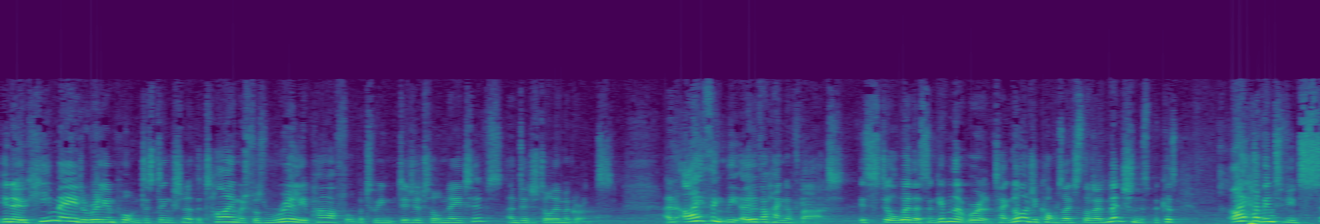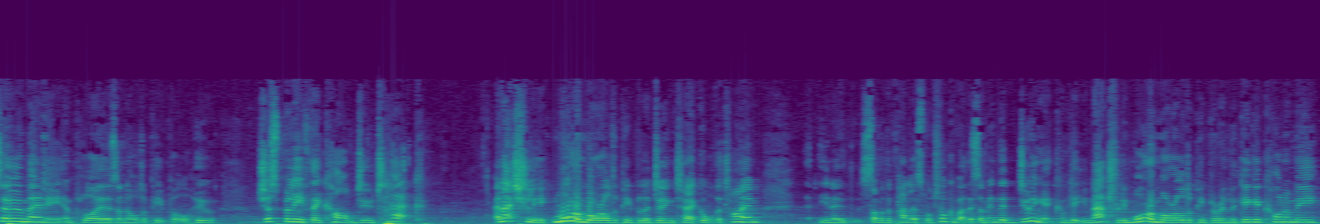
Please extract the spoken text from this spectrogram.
you know, he made a really important distinction at the time, which was really powerful, between digital natives and digital immigrants. And I think the overhang of that is still with us. And given that we're at a technology conference, I just thought I'd mention this because I have interviewed so many employers and older people who just believe they can't do tech. And actually, more and more older people are doing tech all the time you know, some of the panelists will talk about this. I mean, they're doing it completely naturally. More and more older people are in the gig economy,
